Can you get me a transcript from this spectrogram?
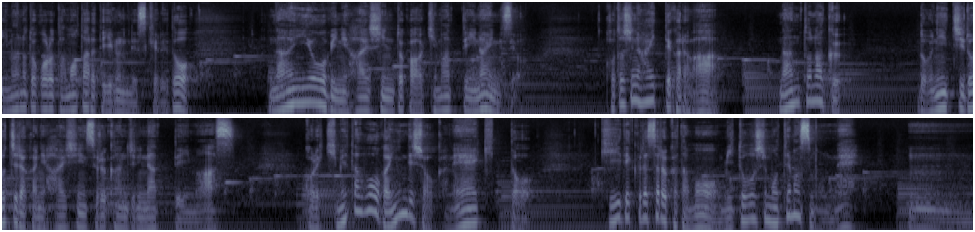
今のところ保たれているんですけれど何曜日に配信とかは決まっていないんですよ。今年に入ってからはなんとなく土日どちらかに配信する感じになっています。これ決めた方がいいんでしょうかねきっと。聞いてくださる方も見通し持てますもんね。うん。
